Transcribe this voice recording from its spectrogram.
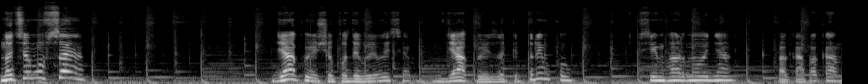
На цьому все. Дякую, що подивилися. Дякую за підтримку. Всім гарного дня. Пока-пока.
